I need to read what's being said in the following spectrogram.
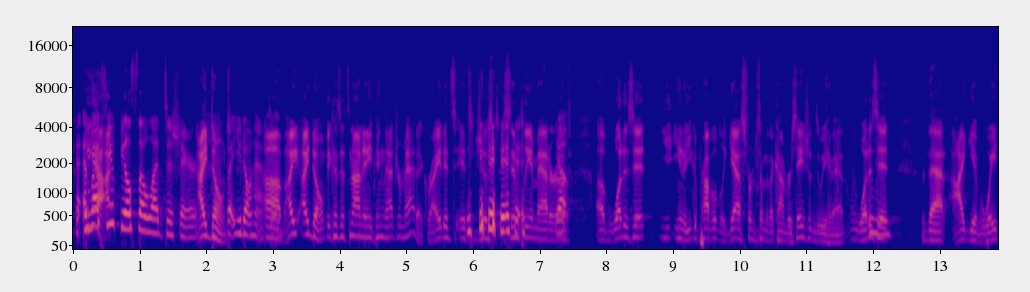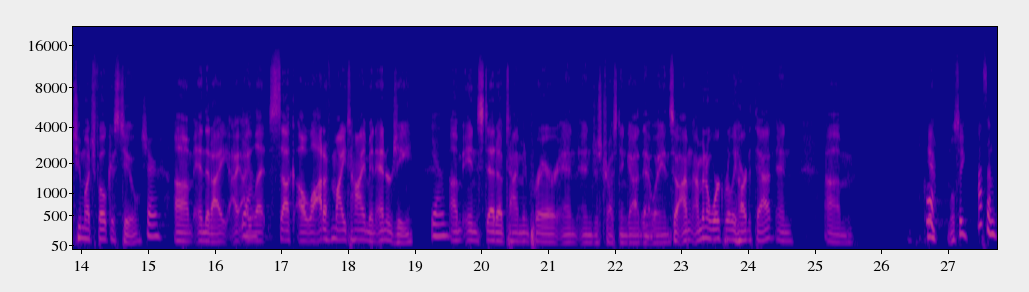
Unless yeah, you feel so led to share. I don't. but you don't have to. Um, I, I don't because it's not anything that dramatic, right? It's it's just simply a matter Yep. of of what is it you, you know you could probably guess from some of the conversations we have had what is it Mm-hmm. that I give way too much focus to sure. um, and that I, I, I let suck a lot of my time and energy Yeah. um, instead of time in prayer and and just trusting God that way and so I'm I'm going to work really hard at that and um, Cool. yeah we'll see Awesome.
